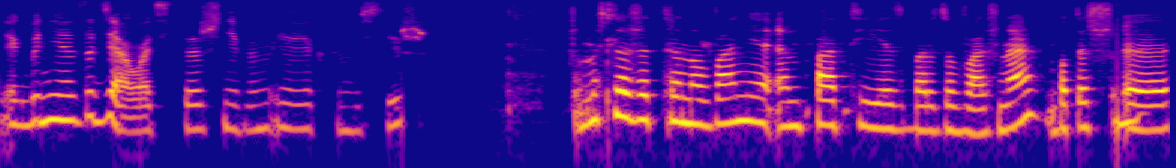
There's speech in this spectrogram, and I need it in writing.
jakby nie zadziałać też. Nie wiem, jak ty myślisz? Myślę, że trenowanie empatii jest bardzo ważne, bo też, mhm. y,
